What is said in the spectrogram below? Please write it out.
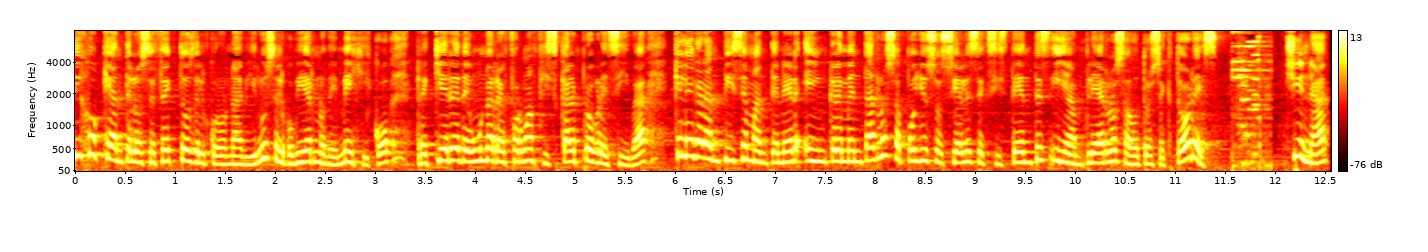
dijo que ante los efectos del coronavirus, el gobierno de México requiere de una reforma fiscal progresiva que le garantice mantener e incrementar los apoyos sociales existentes y ampliarlos a otros sectores. China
